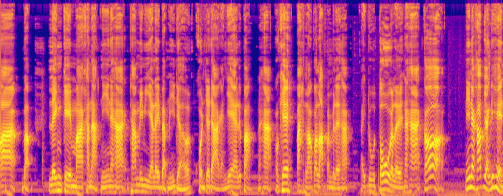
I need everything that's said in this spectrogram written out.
ว่าแบบเล่นเกมมาขนาดนี้นะฮะถ้าไม่มีอะไรแบบนี้เดี๋ยวคนจะด่ากันแย่หรือเปล่านะฮะโอเคไปเราก็รับมันไปเลยฮะไปดูตู้กันเลยนะฮะก็ นี่นะครับอย่างที่เห็น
